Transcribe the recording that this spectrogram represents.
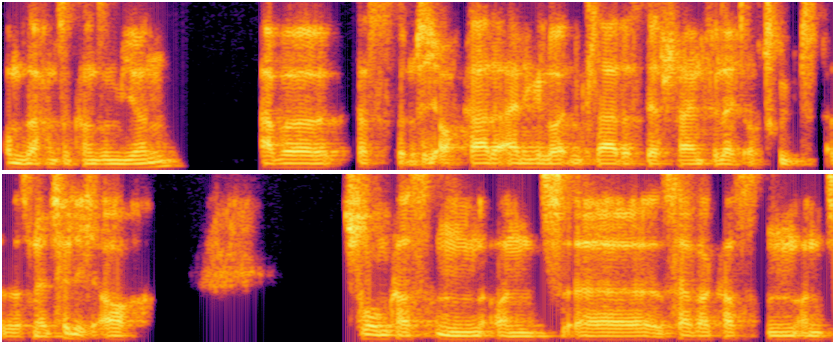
um Sachen zu konsumieren. Aber das wird natürlich auch gerade einigen Leuten klar, dass der Schein vielleicht auch trügt. Also dass natürlich auch Stromkosten und äh, Serverkosten und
